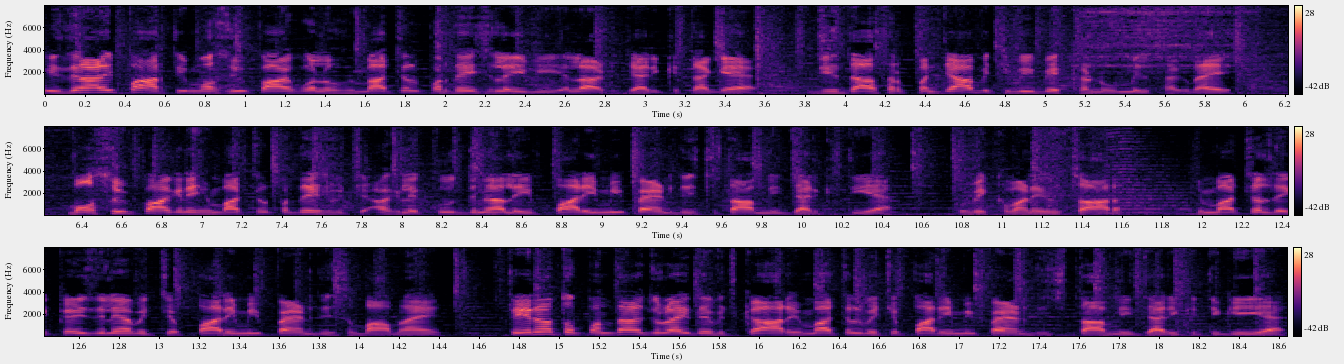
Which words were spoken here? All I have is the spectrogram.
ਇਸ ਦੇ ਨਾਲ ਹੀ ਭਾਰਤੀ ਮੌਸਮ ਵਿਭਾਗ ਵੱਲੋਂ ਹਿਮਾਚਲ ਪ੍ਰਦੇਸ਼ ਲਈ ਵੀ ਅਲਰਟ ਜਾਰੀ ਕੀਤਾ ਗਿਆ ਹੈ, ਜਿਸ ਦਾ ਅਸਰ ਪੰਜਾਬ ਵਿੱਚ ਵੀ ਵੇਖਣ ਨੂੰ ਮਿਲ ਸਕਦਾ ਹੈ। ਮੌਸਮ ਵਿਭਾਗ ਨੇ ਹਿਮਾਚਲ ਪ੍ਰਦੇਸ਼ ਵਿੱਚ ਅਗਲੇ ਕੁਝ ਦਿਨਾਂ ਲਈ ਭਾਰੀ ਮੀਂਹ ਪੈਣ ਦੀ ਚੇਤਾਵਨੀ ਜਾਰੀ ਕੀਤੀ ਹੈ। ਭਵਿੱਖਬਾਣੀ ਅਨੁਸਾਰ ਹਿਮਾਚਲ ਦੇ ਕਈ ਜ਼ਿਲ੍ਹਿਆਂ ਵਿੱਚ ਭਾਰੀ ਮੀਂਹ ਪੈਣ ਦੀ ਸੰਭਾਵਨਾ ਹੈ। 13 ਤੋਂ 15 ਜੁਲਾਈ ਦੇ ਵਿਚਕਾਰ ਹਿਮਾਚਲ ਵਿੱਚ ਭਾਰੀ ਮੀਂਹ ਪੈਣ ਦੀ ਚੇਤਾਵਨੀ ਜਾਰੀ ਕੀਤੀ ਗਈ ਹੈ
